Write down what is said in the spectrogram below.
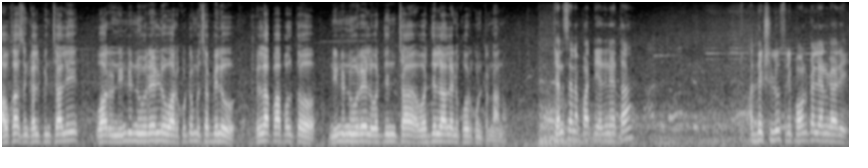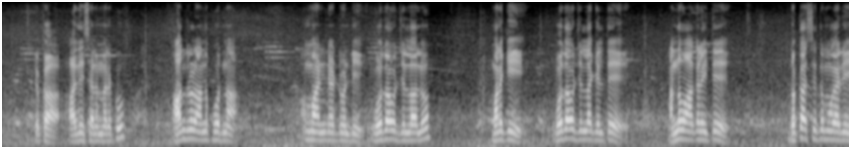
అవకాశం కల్పించాలి. వారు నిండి నూరేళ్ళు వారి కుటుంబ సభ్యులు పిల్ల పాపలతో నిండు నూరేళ్ళు వర్ధించ వర్ధిల్లాలని కోరుకుంటున్నాను. జనసేన పార్టీ అధినేత అధ్యక్షులు శ్రీ పవన్ కళ్యాణ్ గారి యొక్క ఆదేశాల మేరకు ఆంధ్రుల అన్నపూర్ణ అమ్మ అనేటువంటి గోదావరి జిల్లాలో మనకి గోదావరి జిల్లాకి వెళ్తే అన్నం ఆకలి అయితే డొక్కా సీతమ్మ గారి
